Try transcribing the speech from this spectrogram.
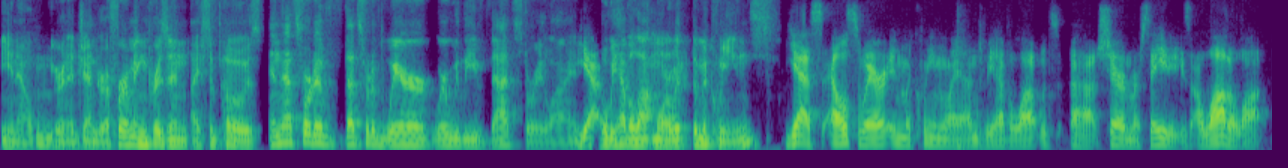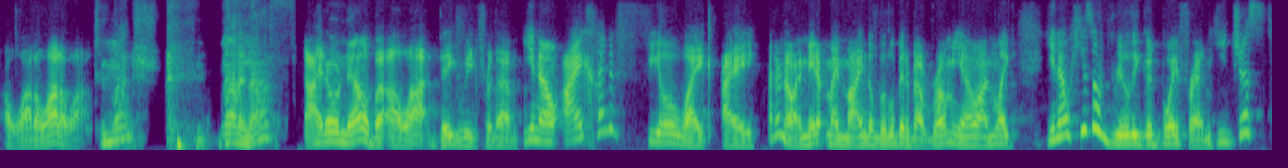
you know mm-hmm. you're in a gender affirming prison i suppose and that's sort of that's sort of where where we leave that storyline yeah but we have a lot more with the mcqueens yes elsewhere in mcqueen land we have a lot with uh sharon mercedes a lot a lot a lot a lot a lot too much not enough I don't know, but a lot. Big week for them. You know, I kind of feel like I, I don't know, I made up my mind a little bit about Romeo. I'm like, you know, he's a really good boyfriend. He just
